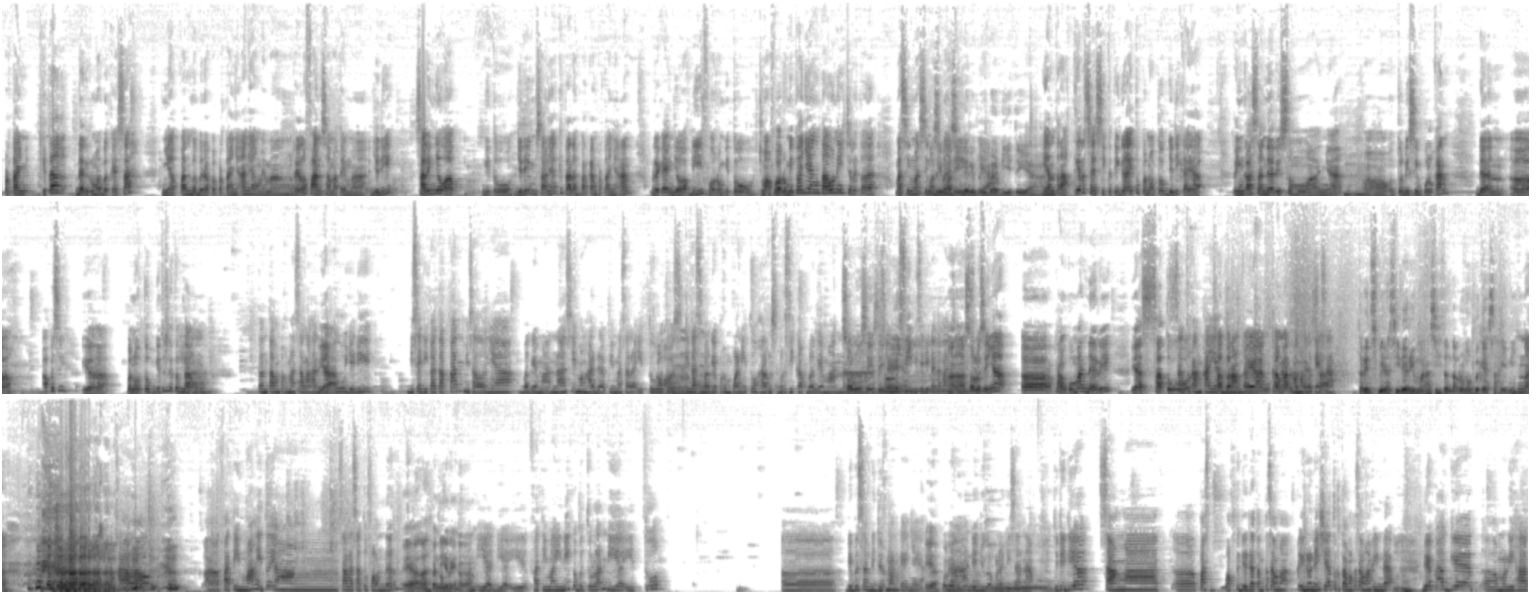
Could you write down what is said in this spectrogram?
pertanyaan kita dari rumah Bekesah nyiapkan beberapa pertanyaan yang memang relevan sama tema. Jadi saling jawab gitu. Jadi misalnya kita lemparkan pertanyaan, mereka yang jawab di forum itu. Cuma forum itu aja yang tahu nih cerita masing-masing Masing-masing pribadi. dari ya. pribadi itu ya. Yang terakhir sesi ketiga itu penutup. Jadi kayak ringkasan dari semuanya Mm-mm. uh, untuk disimpulkan dan uh, apa sih ya penutup gitu sih tentang Iya, tentang permasalahan Iya. itu. Jadi bisa dikatakan misalnya bagaimana sih menghadapi masalah itu. Ah, Terus mm, kita mm, sebagai perempuan itu harus bersikap bagaimana. Solusi sih Solusi kayaknya. bisa dikatakan uh, solusi. solusinya uh, rangkuman dari ya satu Satu rangkaian satu rangkaian kamar, kamar Bekesa. Bekesa. Terinspirasi dari mana sih tentang rumah Bekesah ini? Nah, Kalau uh, Fatimah itu yang salah satu founder ya Ah. pendiri. Kebetulan, iya dia Fatimah ini kebetulan dia itu eh dia besar di Jerman kayaknya ya. Iya, kuliah nah, di dia juga kuliah di sana. Oh. Jadi dia sangat eh, pas waktu dia datang ke sama ke Indonesia terutama ke Samarinda, Mm-mm. dia kaget eh, melihat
